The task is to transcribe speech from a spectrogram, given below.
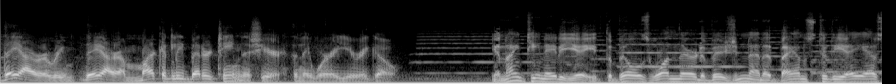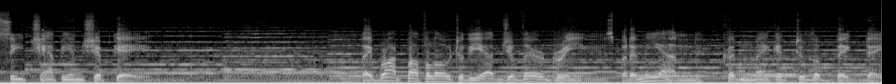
they are, a they are a markedly better team this year than they were a year ago. In 1988, the Bills won their division and advanced to the AFC Championship game. They brought Buffalo to the edge of their dreams, but in the end, couldn't make it to the big date.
